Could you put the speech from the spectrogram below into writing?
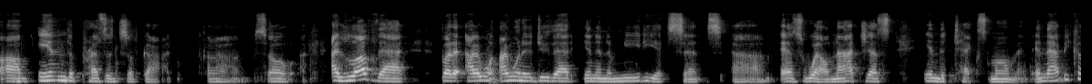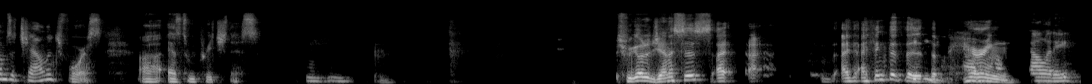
um, in the presence of God? Um, so I love that but I want, I want to do that in an immediate sense um, as well, not just in the text moment. And that becomes a challenge for us uh, as we preach this. Mhm. Should we go to Genesis? I, I, I I think that the, the pairing, Reality.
